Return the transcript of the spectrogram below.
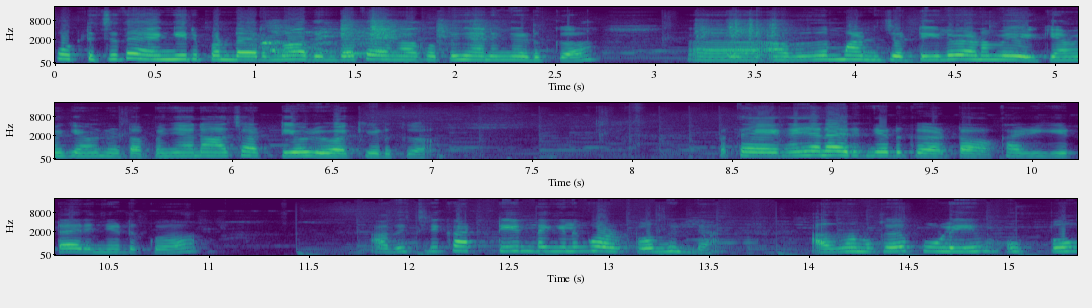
പൊട്ടിച്ച തേങ്ങ ഇരിപ്പുണ്ടായിരുന്നു. അതിന്റെ തേങ്ങാക്കൊത്ത് ഞാനിങ്ങ് എടുക്കുക. അത് മൺചട്ടിയിൽ വേണം വേവിക്കാൻ വെക്കാൻ വേണ്ടിയിട്ട്. അപ്പോൾ ഞാൻ ആ ചട്ടി ഒഴിവാക്കി എടുക്കുക. അപ്പോൾ തേങ്ങ ഞാൻ അരിഞ്ഞെടുക്കുക കേട്ടോ. കഴുകിയിട്ട് അരിഞ്ഞെടുക്കുക. അത് ഇച്ചിരി കട്ടി ഉണ്ടെങ്കിലും കുഴപ്പമൊന്നുമില്ല. അത് നമുക്ക് പുളിയും ഉപ്പും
